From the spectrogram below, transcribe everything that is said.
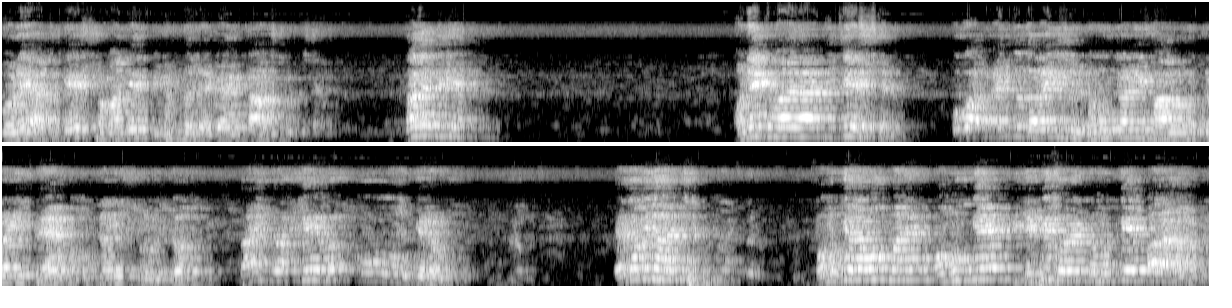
করে আজকে সমাজের বিভিন্ন জায়গায় কাজ করছে। তাদের থেকে অনেক মায়া দিতে এসছেন। ও তাই তো দাঁড়াই গেছিল অমুকরানি ভালো অমুকরানি ব্যয় অমুকরানি সূর্য তাই তো সে কেরম এরকমই তো হচ্ছে অমুকের অমুক মানে অমুকে বিজেপি করেন অমুকে বালা খাবে।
